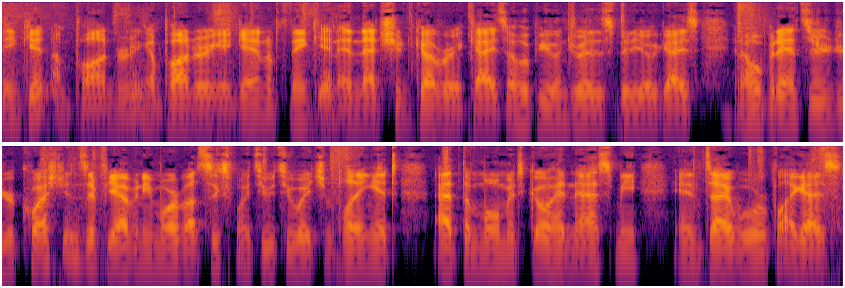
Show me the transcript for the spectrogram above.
thinking, I'm pondering, I'm pondering again, I'm thinking, and that should cover it, guys. I hope you enjoy this video, guys, and I hope it answered your questions. If you have any more about 6.22H and playing it at the moment, go ahead and ask me, and I will reply, guys.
